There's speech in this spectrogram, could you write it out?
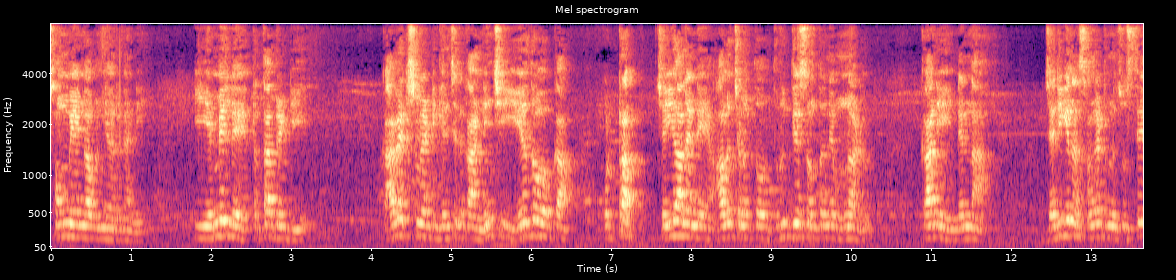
సౌమ్యంగా ఉన్నారు కానీ ఈ ఎమ్మెల్యే ప్రతాప్ రెడ్డి కావ్యకృష్ణ రెడ్డి గెలిచిన కాడి నుంచి ఏదో ఒక కుట్ర చేయాలనే ఆలోచనతో దురుద్దేశంతోనే ఉన్నాడు. కానీ నిన్న జరిగిన సంఘటన చూస్తే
